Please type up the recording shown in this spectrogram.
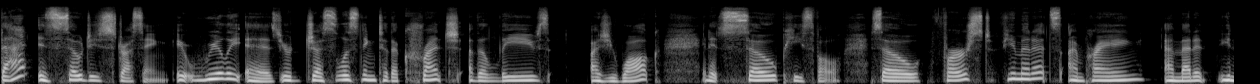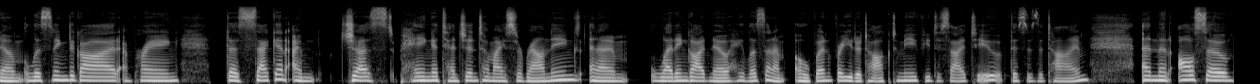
That is so distressing. It really is. You're just listening to the crunch of the leaves as you walk, and it's so peaceful. So, first few minutes, I'm praying and medit, you know, listening to God. I'm praying. The second, I'm just paying attention to my surroundings and I'm letting God know, hey, listen, I'm open for you to talk to me if you decide to, if this is the time. And then also,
